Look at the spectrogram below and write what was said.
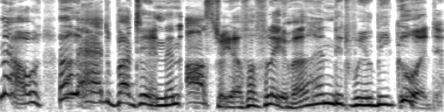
Now, I'll add Baden and Austria for flavor, and it will be good.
